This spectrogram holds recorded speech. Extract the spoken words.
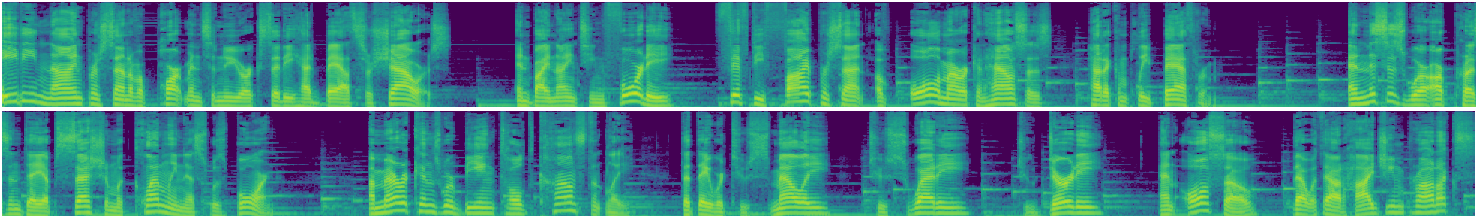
89% of apartments in New York City had baths or showers and by 1940, 55% of all American houses had a complete bathroom. And this is where our present day obsession with cleanliness was born. Americans were being told constantly that they were too smelly, too sweaty, too dirty, and also that without hygiene products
